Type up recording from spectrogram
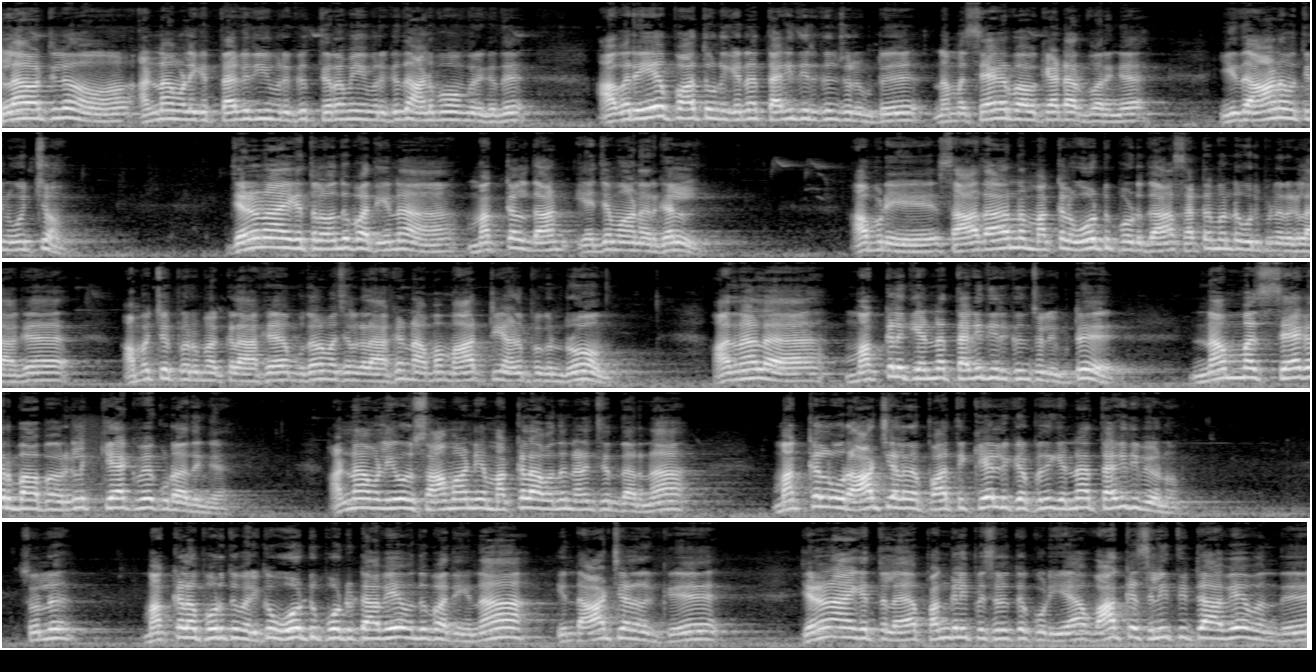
எல்லாவற்றிலும் அண்ணாமலைக்கு தகுதியும் இருக்குது திறமையும் இருக்குது அனுபவம் இருக்குது. அவரையே பார்த்து உனக்கு என்ன தகுதி இருக்குன்னு சொல்லிவிட்டு நம்ம சேகர் பாபு கேட்டார் பாருங்க இது ஆணவத்தின் உச்சம். ஜனநாயகத்தில் வந்து பார்த்திங்கன்னா மக்கள் தான் எஜமானர்கள். அப்படி சாதாரண மக்கள் ஓட்டு போட்டு தான் சட்டமன்ற உறுப்பினர்களாக அமைச்சர் பெருமக்களாக முதலமைச்சர்களாக நாம் மாற்றி அனுப்புகின்றோம். அதனால் மக்களுக்கு என்ன தகுதி இருக்குன்னு சொல்லிவிட்டு நம்ம சேகர் பாபு அவர்களை கேட்கவே கூடாதுங்க. அண்ணாமலையை ஒரு சாமானிய மக்களாக வந்து நினச்சிருந்தாருன்னா மக்கள் ஒரு ஆட்சியாளரை பார்த்து கேள்வி கேட்பதுக்கு என்ன தகுதி வேணும்? சொல்லு. மக்களை பொறுத்த வரைக்கும் ஓட்டு போட்டுட்டாவே வந்து பார்த்திங்கன்னா இந்த ஆட்சியாளருக்கு ஜனநாயகத்தில் பங்களிப்பு செலுத்தக்கூடிய வாக்கை செலுத்திட்டாவே வந்து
